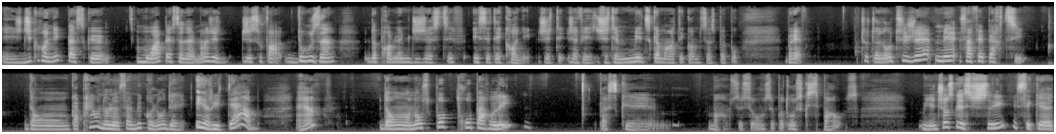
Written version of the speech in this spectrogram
Et je dis chronique parce que moi, personnellement, j'ai souffert 12 ans de problèmes digestifs et c'était chronique. J'étais, médicamentée comme ça se peut pas. Bref, tout un autre sujet, mais ça fait partie. Donc, après, on a le fameux colon de irritable. Hein? dont on n'ose pas trop parler parce que, bon, c'est ça, on ne sait pas trop ce qui se passe. Mais une chose que je sais, c'est que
